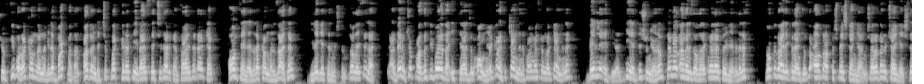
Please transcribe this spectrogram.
şu Fibo rakamlarına bile bakmadan az önce çıplak grafiği ben size çizerken, tarif ederken 10 TL'li rakamları zaten dile getirmiştim. Dolayısıyla yani benim çok fazla Fibo'ya da ihtiyacım olmuyor. Grafik kendini, formasyonlar kendini belli ediyor diye düşünüyorum. Temel analiz olarak neler söyleyebiliriz? 9 aylık bilançosu 6.65 iken gelmiş. Aradan 3 ay geçti.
